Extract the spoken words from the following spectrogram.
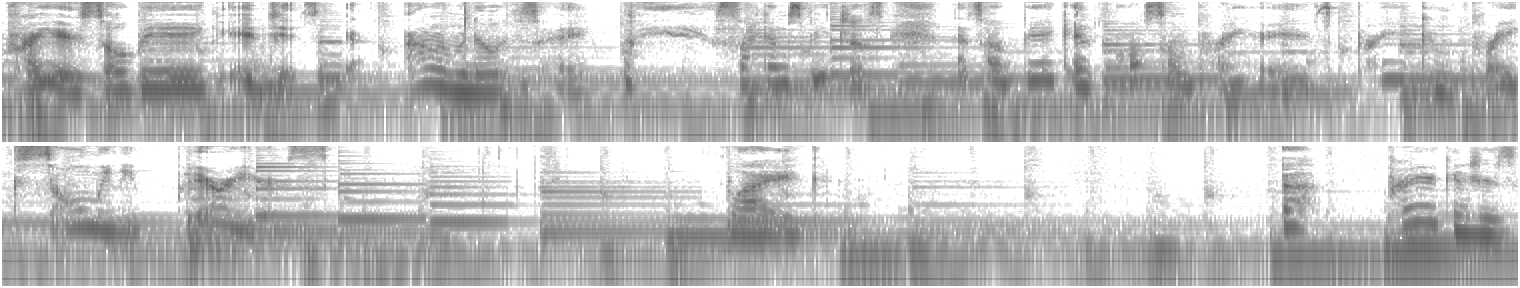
prayer is so big, it just, I don't even know what to say. it's like I'm speechless. That's how big and awesome prayer is. Prayer can break so many barriers. Like, prayer can just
